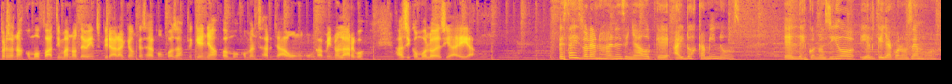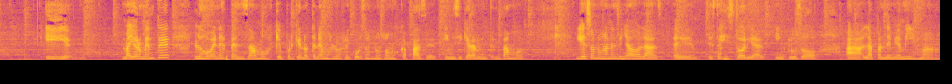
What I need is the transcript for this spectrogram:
personas como Fátima nos debe inspirar a que aunque sea con cosas pequeñas, podemos comenzar ya un, un camino largo, así como lo decía ella. Estas historias nos han enseñado que hay dos caminos, el desconocido y el que ya conocemos. Y mayormente los jóvenes pensamos que porque no tenemos los recursos no somos capaces y ni siquiera lo intentamos. Y eso nos han enseñado las, eh, estas historias, incluso a la pandemia misma,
